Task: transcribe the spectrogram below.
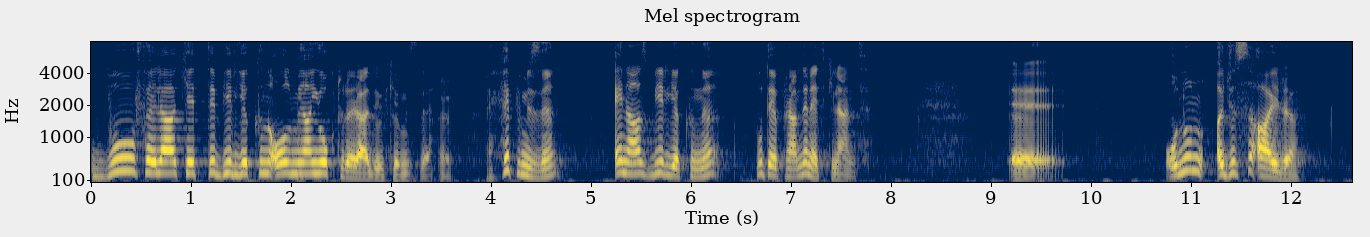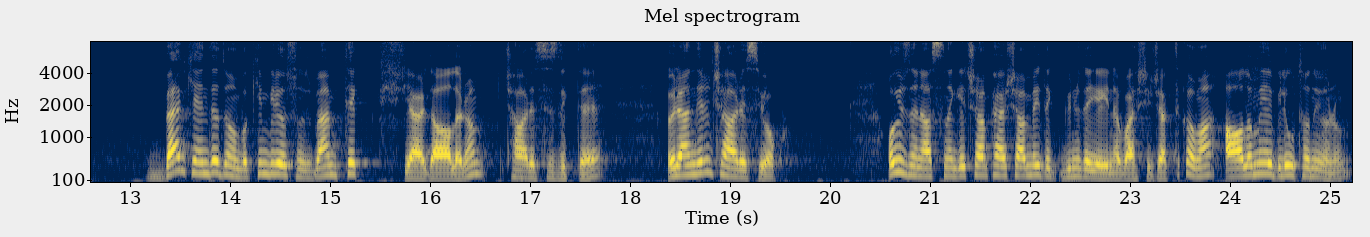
bu felakette bir yakını olmayan yoktur herhalde ülkemizde. Evet. Hepimizin en az bir yakını bu depremden etkilendi. Ee, onun acısı ayrı. Ben kendi adıma bakayım biliyorsunuz ben tek yerde ağlarım çaresizlikte. Ölenlerin çaresi yok. O yüzden aslında geçen perşembe de günü de yayına başlayacaktık ama ağlamaya bile utanıyorum.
